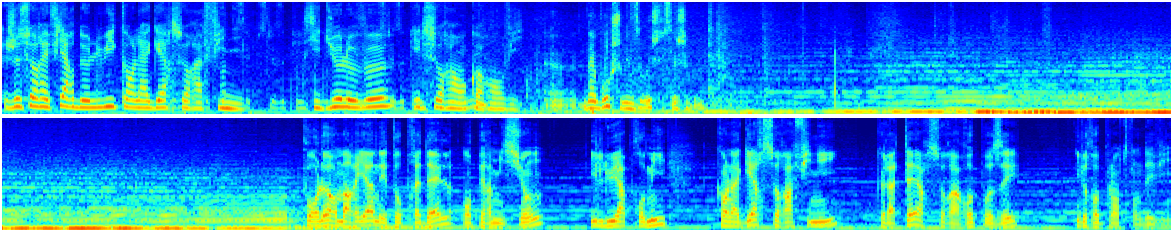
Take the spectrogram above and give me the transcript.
Je serai fier de lui quand la guerre sera finie. Si Dieu le veut, il sera encore en vie. Pour l'heure, Marianne est auprès d'elle, en permission. Il lui a promis, quand la guerre sera finie, que la terre sera reposée, ils replanteront des vignes.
